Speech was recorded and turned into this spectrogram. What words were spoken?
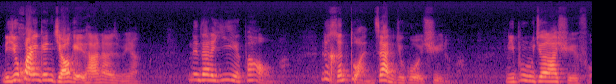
你就换一根脚给他，那怎么样？那他的业报嘛，那很短暂就过去了嘛。你不如教他学佛。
